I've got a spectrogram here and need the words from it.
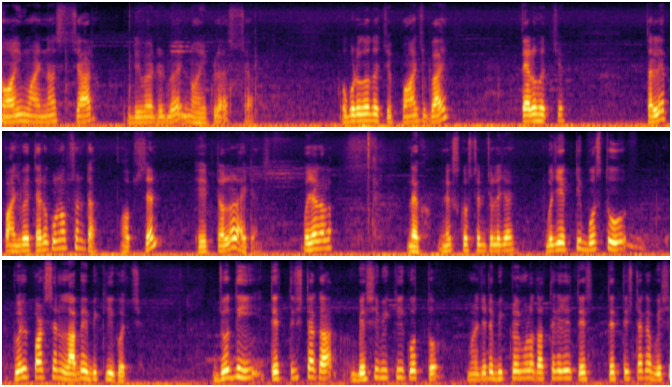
নয় মাইনাস চার ডিভাইডেড বাই নয় প্লাস চার। ওপরে কত হচ্ছে? পাঁচ বাই তেরো হচ্ছে। তাহলে পাঁচ বাই তেরো কোন অপশানটা অপশান এইটটা হলো রাইট অ্যান্সার বোঝা গেল? দেখো নেক্সট কোশ্চেন চলে যায়। বলছি, একটি বস্তু টুয়েলভ পার্সেন্ট লাভে বিক্রি করছে। যদি তেত্রিশ টাকা বেশি বিক্রি করতো মানে যেটা বিক্রয় মূল্য তার থেকে যদি তেত্রিশ টাকা বেশি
